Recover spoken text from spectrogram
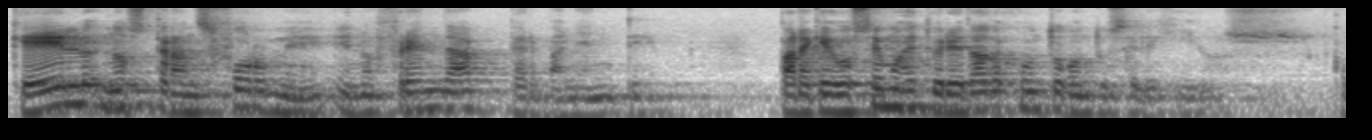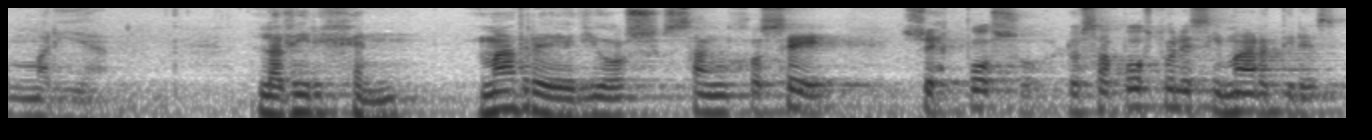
Que Él nos transforme en ofrenda permanente, para que gocemos de tu heredad junto con tus elegidos, como María, la Virgen, Madre de Dios, San José, su esposo, los apóstoles y mártires,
